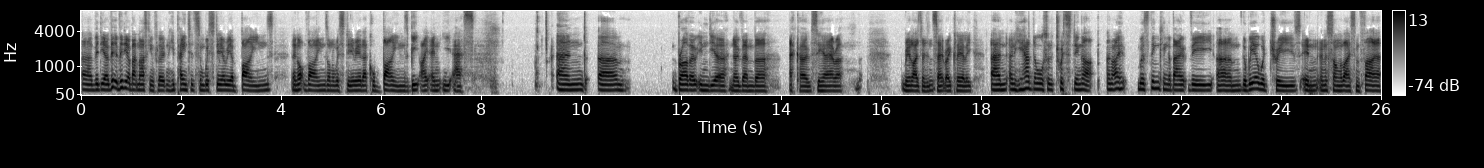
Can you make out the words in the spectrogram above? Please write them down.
uh, video, video about masking fluid, and he painted some wisteria bines. They're not vines on a wisteria; they're called bines, B-I-N-E-S. And um, Bravo India November Echo Sierra realised I didn't say it very clearly, and and he had them all sort of twisting up, and I was thinking about the um, the weirwood trees in in a Song of Ice and Fire,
